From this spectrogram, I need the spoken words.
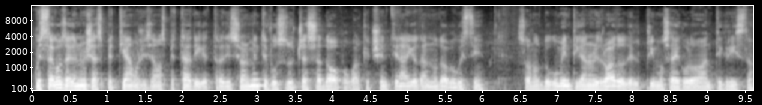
questa cosa che noi ci aspettiamo, ci siamo aspettati che tradizionalmente fosse successa dopo, qualche centinaio d'anno dopo, questi sono documenti che hanno ritrovato del primo secolo a.C.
